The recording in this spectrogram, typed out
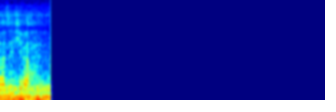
Ja, sicher.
